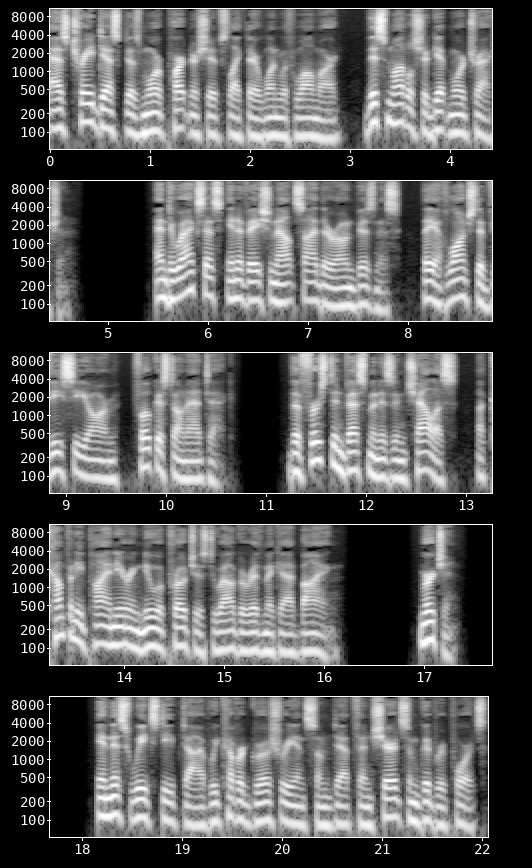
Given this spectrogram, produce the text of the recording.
As Trade Desk does more partnerships like their one with Walmart, this model should get more traction. And to access innovation outside their own business, they have launched a VC arm focused on adtech. The first investment is in Chalice, a company pioneering new approaches to algorithmic ad buying. Merchant in this week's deep dive, we covered grocery in some depth and shared some good reports,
